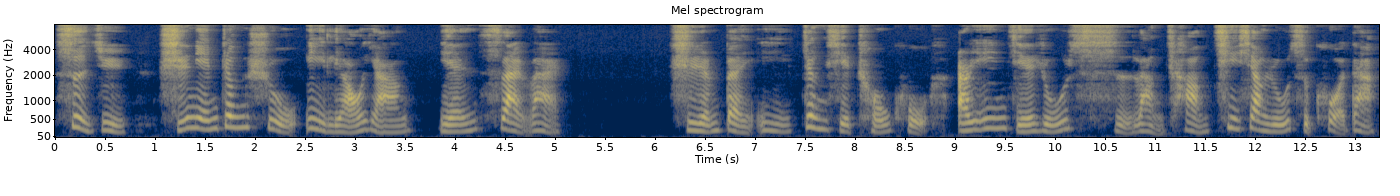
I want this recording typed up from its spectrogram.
四句：十年征戍忆辽阳，言塞外。诗人本意正写愁苦，而音节如此朗畅，气象如此扩大，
